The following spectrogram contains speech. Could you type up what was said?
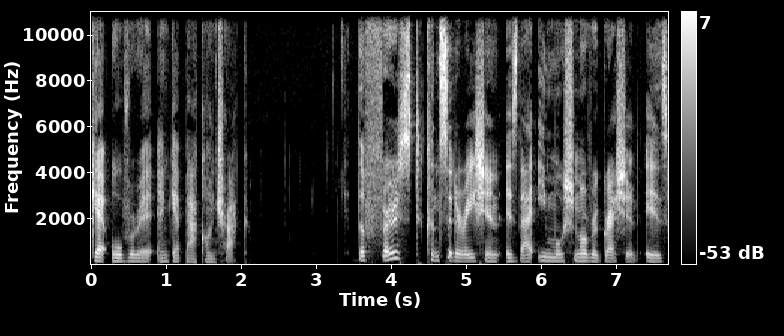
get over it and get back on track. The first consideration is that emotional regression is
